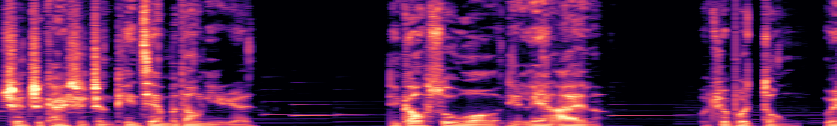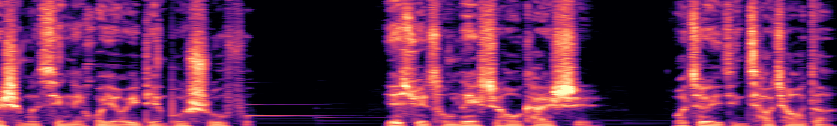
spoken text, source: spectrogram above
甚至开始整天见不到你人。你告诉我你恋爱了。我却不懂为什么心里会有一点不舒服。也许从那时候开始，我就已经悄悄的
